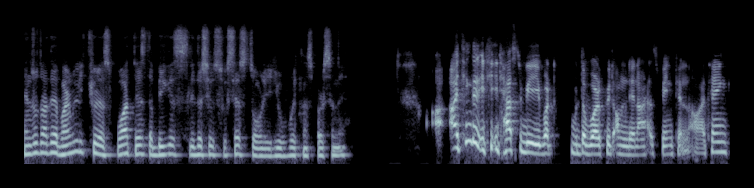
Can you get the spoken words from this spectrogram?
and Rudradeb, I'm really curious, what is the biggest leadership success story you've witnessed personally? I think that it, it has to be what the work with Omdena has been till now. I think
